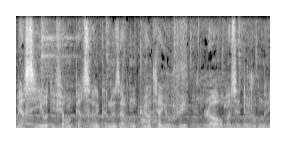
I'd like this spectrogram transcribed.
Merci aux différentes personnes que nous avons pu interviewer lors de cette journée.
